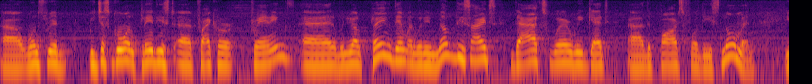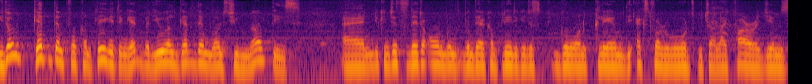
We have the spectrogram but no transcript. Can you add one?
Uh, once we we just go and play these uh, tracker trainings and when you are playing them and when you melt these sites, that's where we get uh, the parts for the snowmen. You don't get them for completing it, but you will get them once you melt these and you can just later on when, when they're complete you can just go on claim the extra rewards which are like primogems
